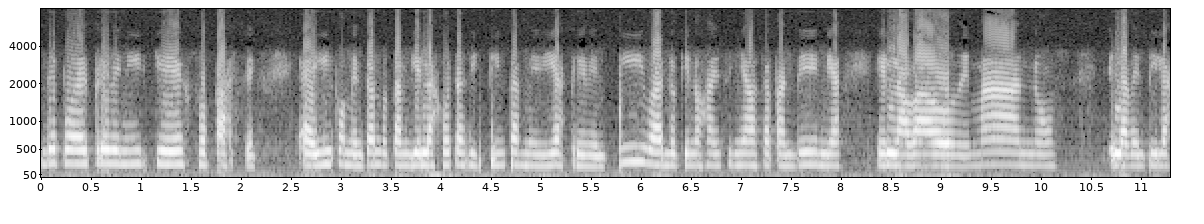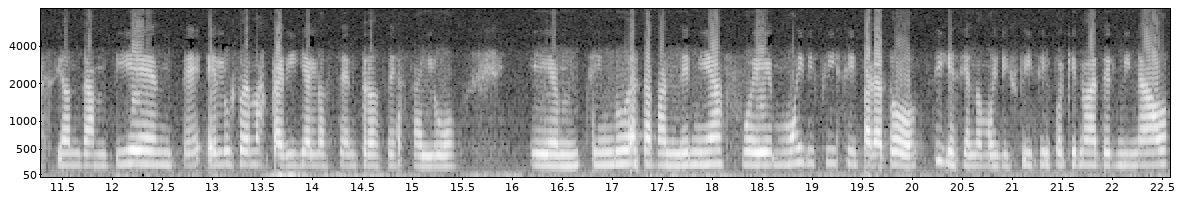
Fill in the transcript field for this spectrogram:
de poder prevenir que eso pase. Ahí fomentando también las otras distintas medidas preventivas, lo que nos ha enseñado esta pandemia, el lavado de manos, la ventilación de ambiente, el uso de mascarilla en los centros de salud. Eh, sin duda esta pandemia fue muy difícil para todos, sigue siendo muy difícil porque no ha terminado,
